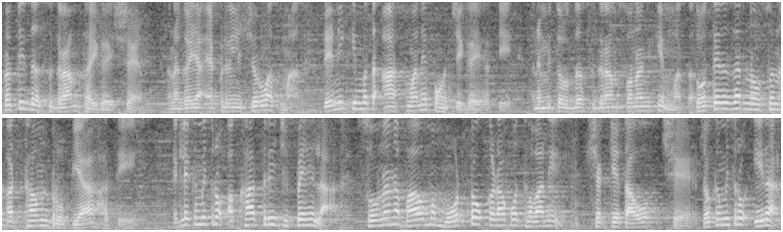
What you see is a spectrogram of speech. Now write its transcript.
પ્રતિ દસ ગ્રામ થઈ ગઈ છે. અને ગયા એપ્રિલની શરૂઆતમાં તેની કિંમત આસમાને પહોંચી ગઈ હતી. અને મિત્રો, દસ ગ્રામ સોનાની કિંમત તોતેર હજાર નવસો અઠ્ઠાવન રૂપિયા હતી. એટલે કે મિત્રો અખાત્રીજ પહેલાં સોનાના ભાવમાં મોટો કડાકો થવાની શક્યતાઓ છે. જો કે મિત્રો, ઈરાન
